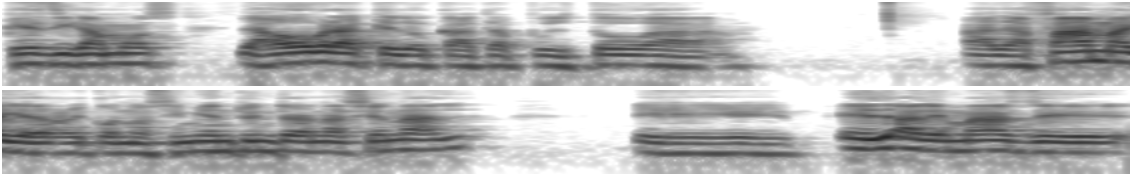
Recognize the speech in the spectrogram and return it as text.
Que es, digamos, la obra que lo catapultó a, la fama y al reconocimiento internacional. Eh, él, además de,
